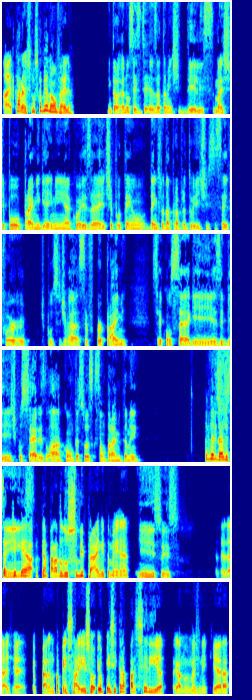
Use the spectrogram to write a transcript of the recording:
Ah, é, cara, isso eu não sabia não, velho. Então, eu não sei se é exatamente deles, mas, tipo, Prime Gaming é coisa, e, tipo, tem um, dentro da própria Twitch, se você for, tipo, se tiver, se for Prime, você consegue exibir, tipo, séries lá com pessoas que são Prime também. É verdade, isso até sem... porque tem a, tem a parada do subprime também, né? Isso, isso. É verdade, é. Parando pra pensar isso, eu, eu pensei que era parceria, tá ligado? Não imaginei que era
